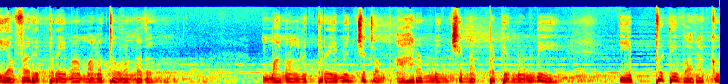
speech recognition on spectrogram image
ఎవరి ప్రేమ మనతో ఉండదు. మనల్ని ప్రేమించటం ఆరంభించినప్పటి నుండి ఇప్పటి వరకు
